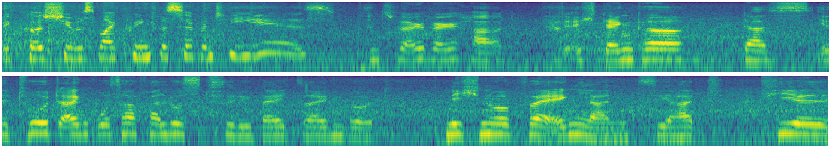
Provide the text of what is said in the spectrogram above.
because she was my queen for 70 years. It's very, very hard. Ich denke, dass ihr Tod ein großer Verlust für die Welt sein wird. Nicht nur für England. Sie hat viel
